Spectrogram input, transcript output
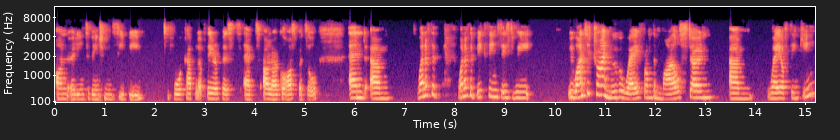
on early intervention in CP for a couple of therapists at our local hospital. And um, one of the one of the big things is we we want to try and move away from the milestone um, way of thinking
